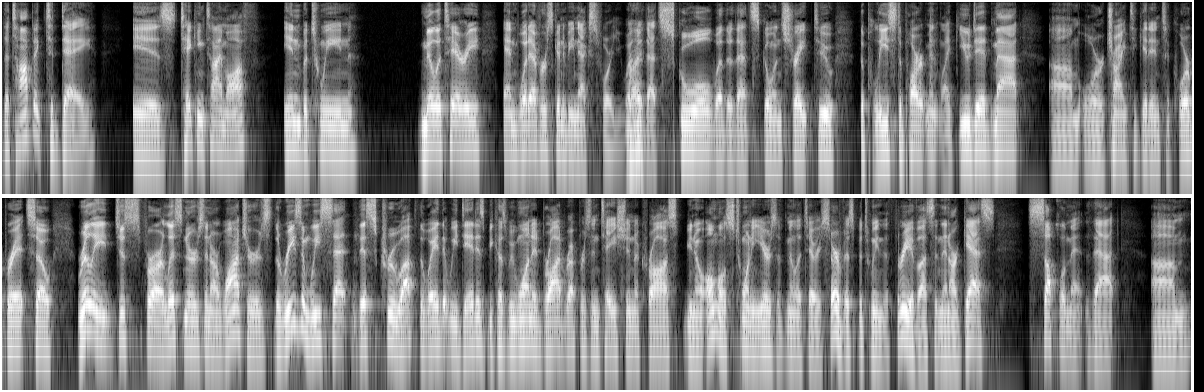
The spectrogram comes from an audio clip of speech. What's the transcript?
the topic today is taking time off in between military and whatever's going to be next for you, whether Right. that's school, whether that's going straight to the police department like you did, Matt, um, or trying to get into corporate. So, really, just for our listeners and our watchers, the reason we set this crew up the way that we did is because we wanted broad representation across, you know, almost 20 years of military service between the three of us, and then our guests supplement that. Um,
